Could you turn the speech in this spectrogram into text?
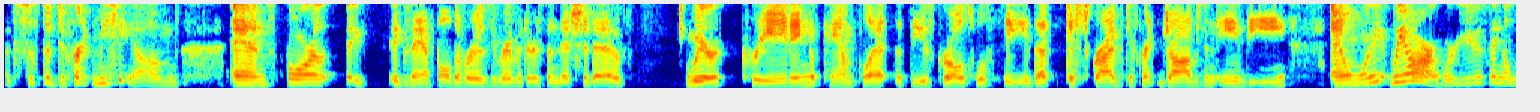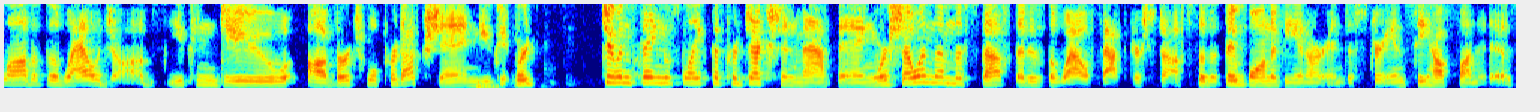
it's just a different medium. And for example, the Rosie Riveters Initiative, we're creating a pamphlet that these girls will see that describe different jobs in AV. And we, we are, we're using a lot of the wow jobs. You can do uh, virtual production. You could, we're doing things like the projection mapping. We're showing them the stuff that is the wow factor stuff so that they want to be in our industry and see how fun it is.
